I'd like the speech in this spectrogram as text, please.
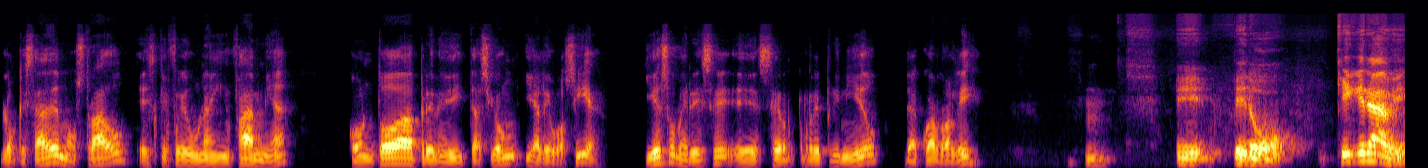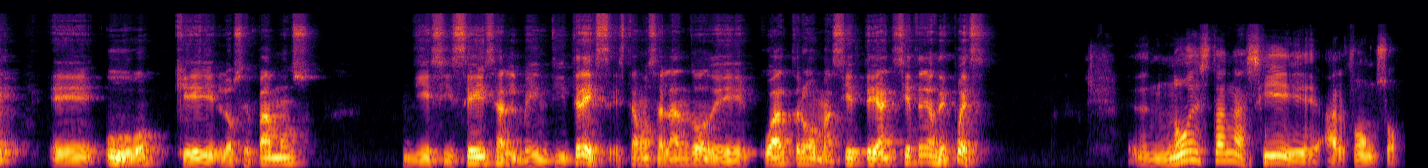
Lo que se ha demostrado es que fue una infamia con toda premeditación y alevosía. Y eso merece eh, ser reprimido de acuerdo a ley. Mm. Eh, pero qué grave, eh, Hugo, que lo sepamos 16 al 23. Estamos hablando de 4 más 7 años, 7 años después. No es tan así, Alfonso.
